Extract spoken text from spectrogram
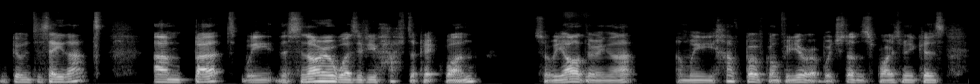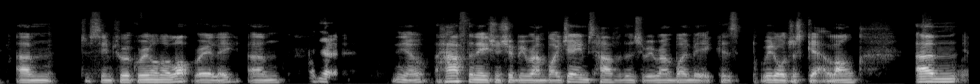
I'm going to say that. Um, but we the scenario was if you have to pick one, so we are doing that, and we have both gone for Europe, which doesn't surprise me because um, just seem to agree on a lot really. Um, yeah. You know, half the nation should be run by James, half of them should be run by me because we'd all just get along. Um, yeah.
